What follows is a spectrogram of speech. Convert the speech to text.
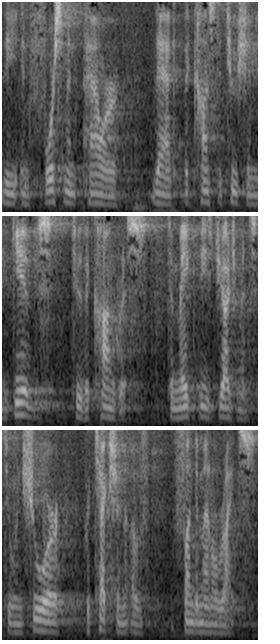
the enforcement power that the Constitution gives to the Congress to make these judgments to ensure protection of fundamental rights.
